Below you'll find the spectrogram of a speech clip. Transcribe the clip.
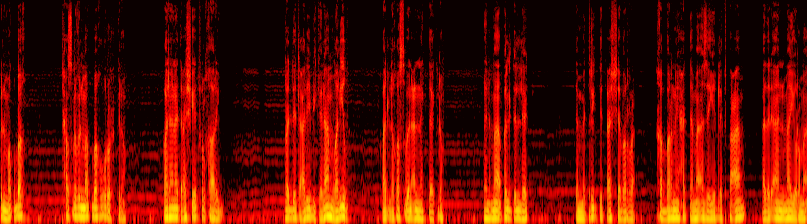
في المطبخ تحصله في المطبخ وروح كله قال أنا تعشيت في الخارج. ردت عليه بكلام غليظ. قال له غصبا عنك تأكله. أنا ما قلت لك لما تريد تتعشى برا خبرني حتى ما ازيد لك طعام هذا الآن ما يرمى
